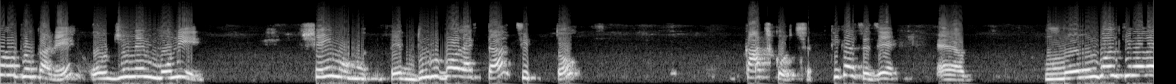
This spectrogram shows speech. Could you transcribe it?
কোনো প্রকারে অর্জুনের মনে সেই মুহূর্তে দুর্বল একটা চিত্ত কাজ করছে। ঠিক আছে? যে মঙ্গল কীভাবে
